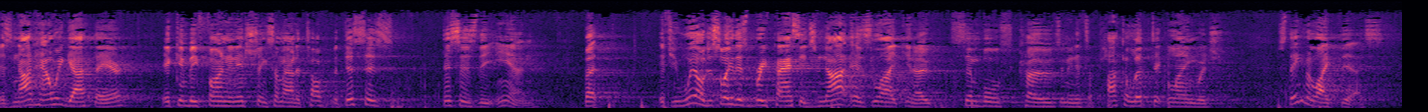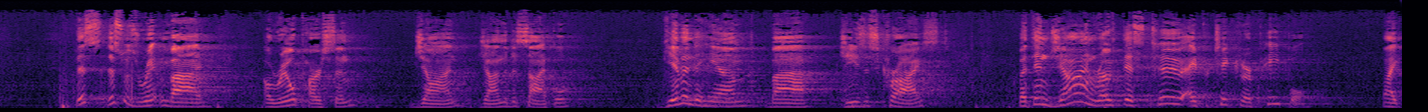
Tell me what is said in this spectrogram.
It's not how we got there. It can be fun and interesting somehow to talk, but this is, this is the end. But if you will, just look at this brief passage, not as like, you know, symbols, codes. I mean, it's apocalyptic language. Just think of it like this. This, this was written by a real person, John, John the disciple, given to him by Jesus Christ. But then John wrote this to a particular people, like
